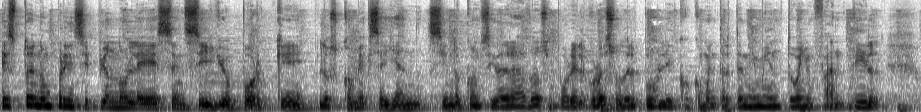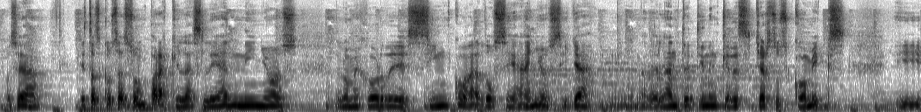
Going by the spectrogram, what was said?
esto en un principio no le es sencillo porque los cómics seguían siendo considerados por el grueso del público como entretenimiento infantil. O sea, estas cosas son para que las lean niños a lo mejor de 5 a 12 años y ya, en adelante tienen que desechar sus cómics y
